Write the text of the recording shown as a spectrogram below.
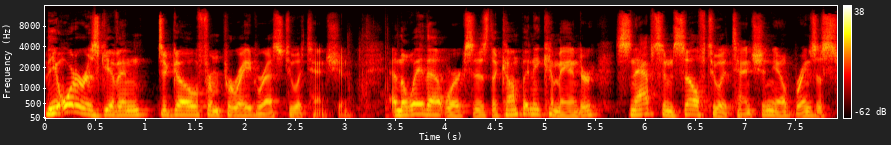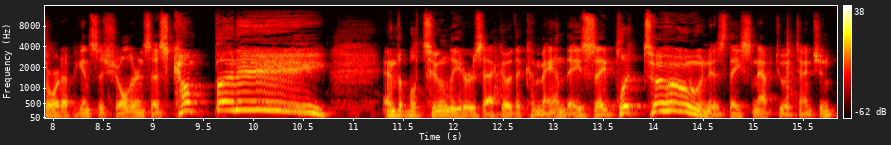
The order is given to go from parade rest to attention. And the way that works is the company commander snaps himself to attention, you know, brings a sword up against his shoulder and says, Company! And the platoon leaders echo the command. They say platoon as they snap to attention.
